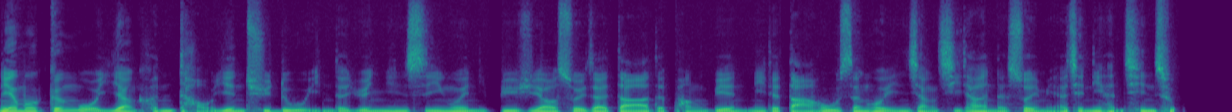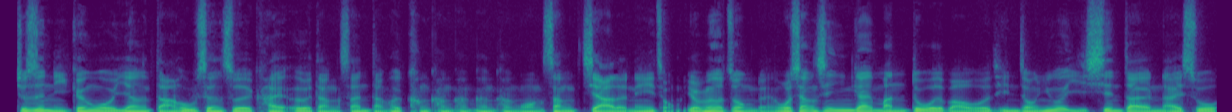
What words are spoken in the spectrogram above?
你有没有跟我一样很讨厌去露营的原因，是因为你必须要睡在大家的旁边，你的打呼声会影响其他人的睡眠，而且你很清楚。就是你跟我一样，打呼声是会开二档、三档，会吭吭吭吭吭往上加的那一种，有没有这种人？我相信应该蛮多的吧，我的听众。因为以现代人来说，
